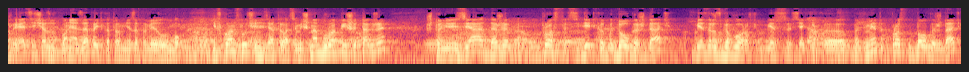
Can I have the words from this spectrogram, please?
Что я сейчас выполняю заповедь, которую мне заповедовал Бог. Ни в коем случае нельзя отрываться. Мишна Бура пишет также, что нельзя даже просто сидеть, как бы долго ждать, без разговоров, без всяких э, подметок, просто долго ждать,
